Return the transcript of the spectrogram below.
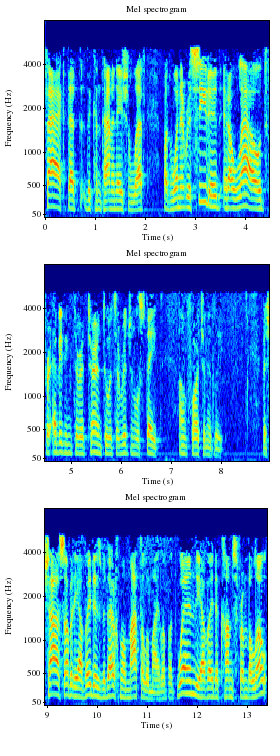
fact that the contamination left, but when it receded, it allowed for everything to return to its original state. Unfortunately, but when the avodah comes from below,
